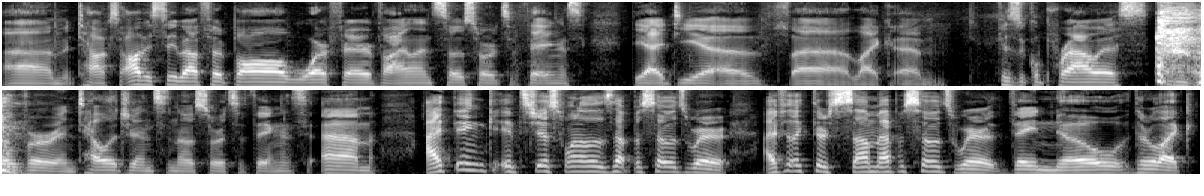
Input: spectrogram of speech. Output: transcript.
Um, it talks obviously about football, warfare, violence, those sorts of things. The idea of uh, like um, physical prowess over intelligence and those sorts of things. Um, I think it's just one of those episodes where I feel like there's some episodes where they know they're like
